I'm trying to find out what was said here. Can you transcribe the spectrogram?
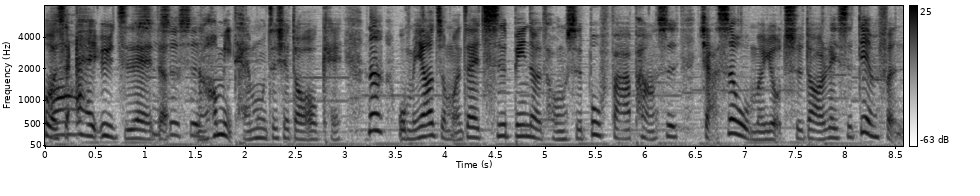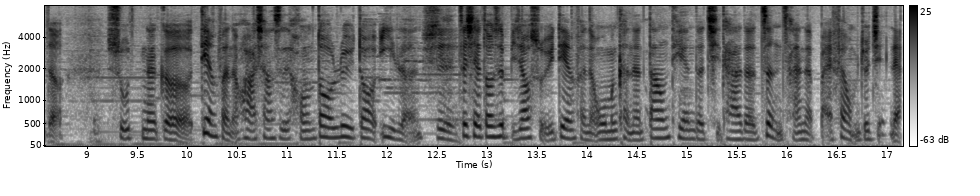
或者是爱玉之类的，是是，然后米苔木这些都 OK。那我们要怎么在吃冰的同时不发胖？是假设我们有吃到类似淀粉的属那个淀粉的话，像是红豆、绿豆、薏仁，是这些都是比较属于淀粉的。我们可能当天的其他的正餐的白饭，我们就减量。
